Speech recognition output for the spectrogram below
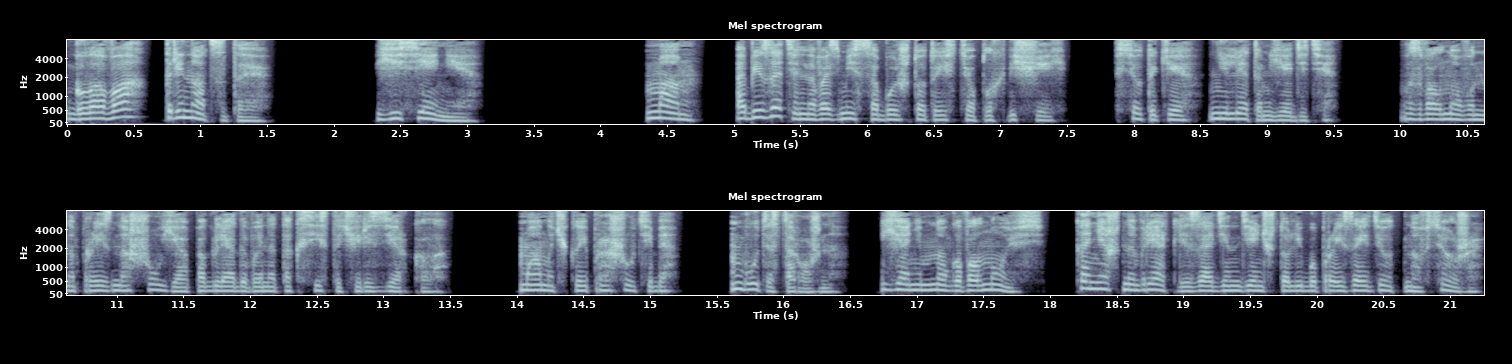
Глава 13. Есения. «Мам, обязательно возьми с собой что-то из теплых вещей. все таки не летом едете». Взволнованно произношу я, поглядывая на таксиста через зеркало. «Мамочка, и прошу тебя, будь осторожна. Я немного волнуюсь. Конечно, вряд ли за один день что-либо произойдет, но все же».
